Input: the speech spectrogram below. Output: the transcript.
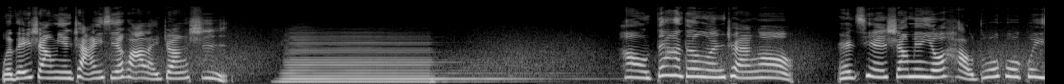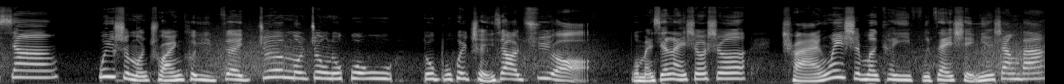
我在上面插一些花来装饰。好大的轮船哦，而且上面有好多货柜箱。为什么船可以载这么重的货物都不会沉下去啊？我们先来说说船为什么可以浮在水面上吧。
